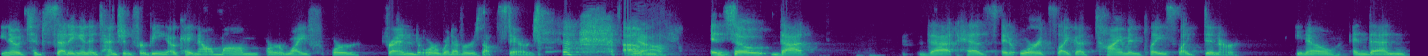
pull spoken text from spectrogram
you know to setting an intention for being okay now mom or wife or friend or whatever is upstairs. um, yeah. And so that that has or it's like a time and place like dinner, you know, and then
